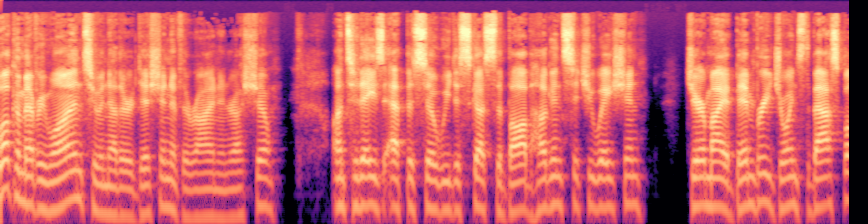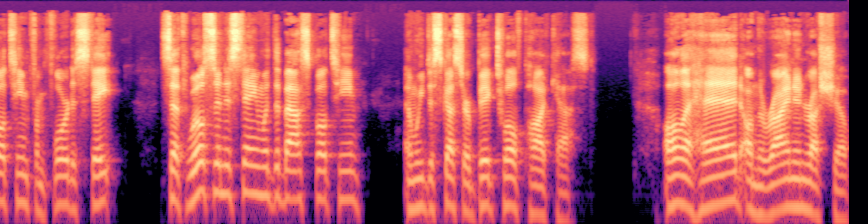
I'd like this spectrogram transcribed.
Welcome, everyone, to another edition of the Ryan and Rush Show. On today's episode, we discuss the Bob Huggins situation. Jeremiah Bembry joins the basketball team from Florida State. Seth Wilson is staying with the basketball team. And we discuss our Big 12 podcast. All ahead on the Ryan and Rush Show.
